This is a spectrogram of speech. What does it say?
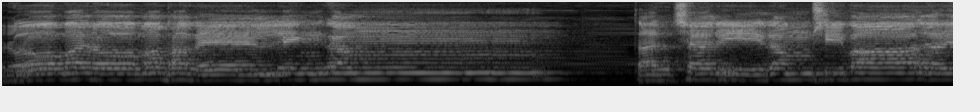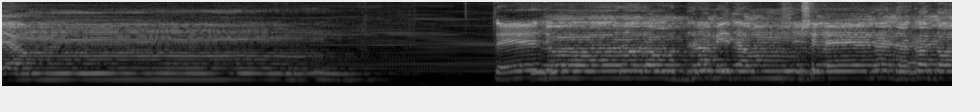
रोम रोम भवेल्लिङ्गम्। तच्छरीरम् शिवालयम्। तेजोरुरौद्रमिदम् शिशेन जगतो।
